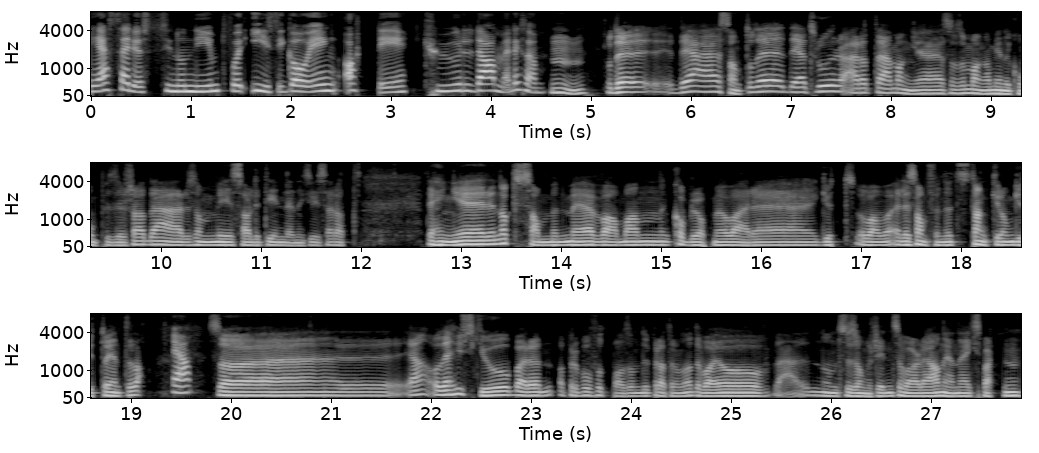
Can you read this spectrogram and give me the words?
er seriøst synonymt for easy going, artig, kul dame, liksom. Mm. Og det, det er sant. Og det, det jeg tror er at det er mange, sånn som mange av mine kompiser sa, det er som vi sa litt innledningsvis her, at det henger nok sammen med hva man kobler opp med å være gutt, hva, eller samfunnets tanker om gutt og jente, da. Ja. Så øh, ja, og jeg husker jo bare, apropos fotball som du prater om nå, det var jo noen sesonger siden så var det han ene eksperten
